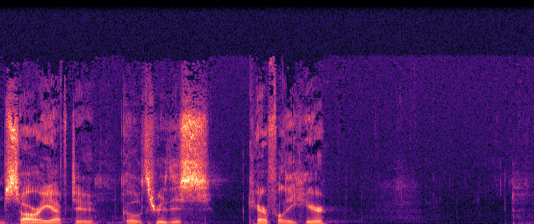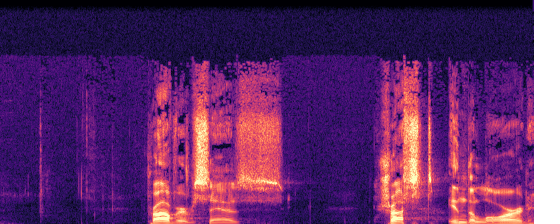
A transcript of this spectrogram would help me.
I'm sorry I have to go through this carefully here. Proverbs says, Trust in the Lord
